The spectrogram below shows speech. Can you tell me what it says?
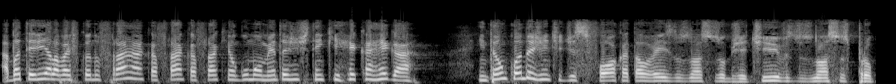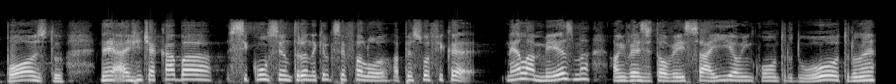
A bateria ela vai ficando fraca, fraca, fraca, em algum momento a gente tem que recarregar. Então, quando a gente desfoca, talvez, dos nossos objetivos, dos nossos propósitos, né, a gente acaba se concentrando naquilo que você falou. A pessoa fica nela mesma, ao invés de talvez sair ao encontro do outro, né?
